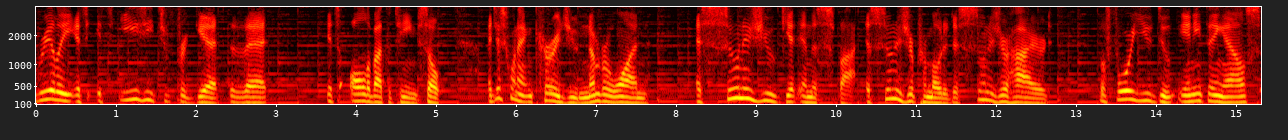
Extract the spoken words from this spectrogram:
really it's it's easy to forget that it's all about the team. So i just want to encourage you number one as soon as you get in the spot as soon as you're promoted as soon as you're hired before you do anything else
